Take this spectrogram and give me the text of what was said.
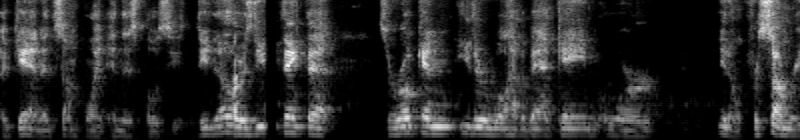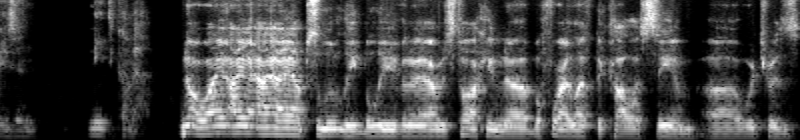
again at some point in this postseason? Do you, words, do you think that Sorokin either will have a bad game or, you know, for some reason, need to come out? No, I, I, I, absolutely believe, and I was talking uh, before I left the Coliseum, uh, which was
